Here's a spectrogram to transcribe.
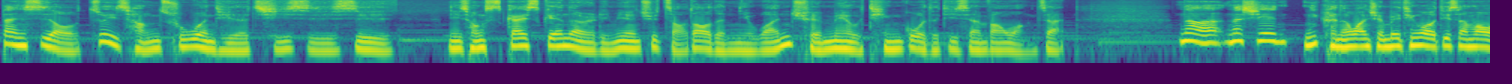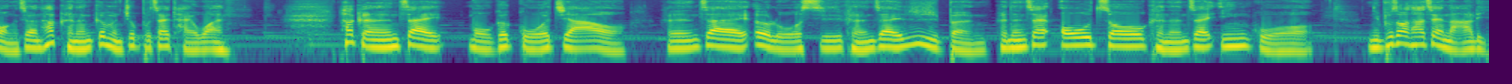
但是哦，最常出问题的其实是你从 Skyscanner 里面去找到的你完全没有听过的第三方网站。那那些你可能完全没听过的第三方网站，它可能根本就不在台湾，它可能在某个国家哦，可能在俄罗斯，可能在日本，可能在欧洲，可能在英国，你不知道它在哪里。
